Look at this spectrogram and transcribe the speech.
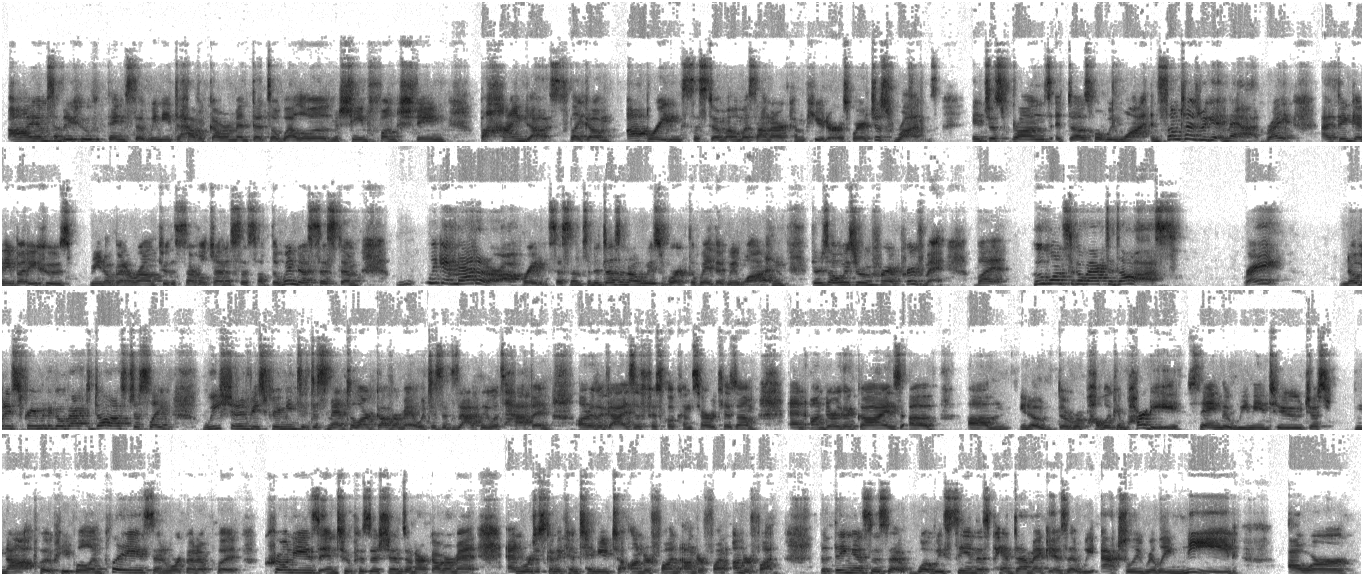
I am somebody who thinks that we need to have a government that's a well-oiled machine functioning behind us, like an operating system almost on our computers, where it just runs. It just runs. It does what we want. And sometimes we get mad, right? I think anybody who's you know been around through the several genesis of the Windows system, we get mad at our operating systems, and it doesn't always work the way that we want. And there's always room for improvement. But who wants to go back to DOS, right? Nobody's screaming to go back to DOS, just like we shouldn't be screaming to dismantle our government, which is exactly what's happened under the guise of fiscal conservatism and under the guise of, um, you know, the Republican Party saying that we need to just not put people in place and we're going to put cronies into positions in our government and we're just going to continue to underfund underfund underfund. The thing is is that what we see in this pandemic is that we actually really need our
